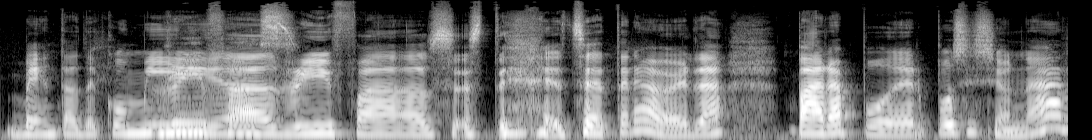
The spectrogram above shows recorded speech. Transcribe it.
ventas de comidas, rifas, este, etcétera, ¿verdad? Para poder posicionar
